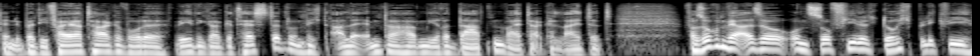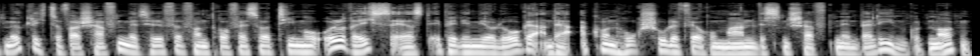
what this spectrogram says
Denn über die Feiertage wurde weniger getestet und nicht alle Ämter haben ihre Daten weitergeleitet. Versuchen wir also, uns so viel Durchblick wie möglich zu verschaffen mit Hilfe von Professor Timo Ulrichs. Er ist Epidemiologe an der Akkon Hochschule für Humanwissenschaften in Berlin. Guten Morgen.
